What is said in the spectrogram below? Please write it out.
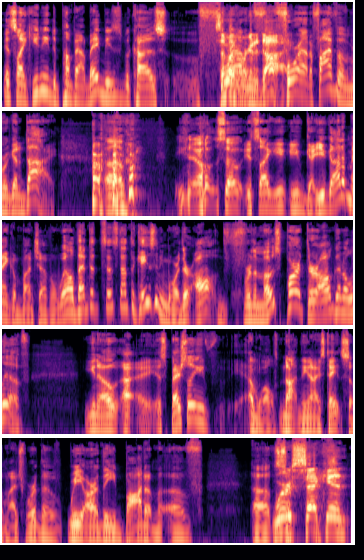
it's like you need to pump out babies because some of them are going to die. Four out of five of them are going to die. um, you know, so it's like you you've got you got to make a bunch of them. Well, that that's, that's not the case anymore. They're all, for the most part, they're all going to live. You know, uh, especially uh, well, not in the United States so much. We're the we are the bottom of. Uh, We're second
